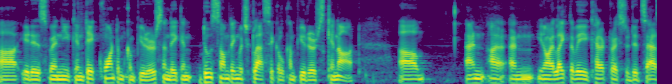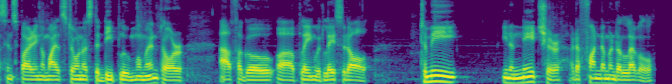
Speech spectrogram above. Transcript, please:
Uh, it is when you can take quantum computers and they can do something which classical computers cannot. Um, and I, and you know, I like the way you characterized it. It's as inspiring a milestone as the Deep Blue moment or AlphaGo uh, playing with Lee Sedol. To me, you know, nature at a fundamental level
